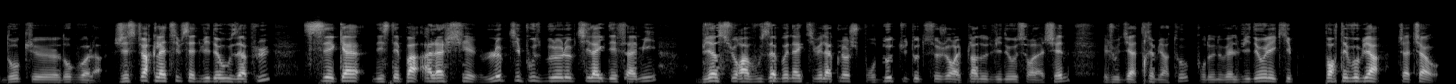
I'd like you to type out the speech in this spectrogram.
Donc, euh, donc voilà. J'espère que la team, cette vidéo vous a plu. Si c'est le cas, n'hésitez pas à lâcher le petit pouce bleu, le petit like des familles. Bien sûr, à vous abonner, activer la cloche pour d'autres tutos de ce genre et plein d'autres vidéos sur la chaîne. Et je vous dis à très bientôt pour de nouvelles vidéos, l'équipe. Portez-vous bien. Ciao, ciao.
